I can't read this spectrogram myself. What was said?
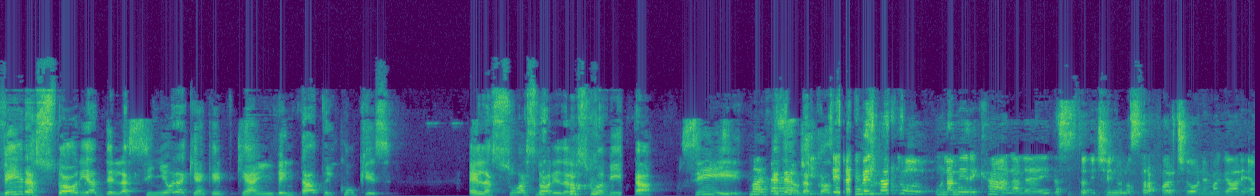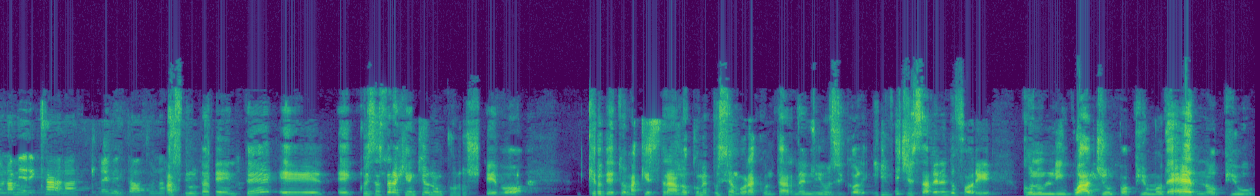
vera storia della signora che, anche- che ha inventato i cookies. È la sua storia della sua vita. Sì, Ma dai, ed è una cosa... l'ha inventato un'americana lei. Adesso sto dicendo uno strafalcione magari. È un'americana che l'ha inventato. Una... Assolutamente, e, e questa storia che anch'io non conoscevo, che ho detto, ma che strano, come possiamo raccontarla nel musical? Invece sta venendo fuori con un linguaggio un po' più moderno, più,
